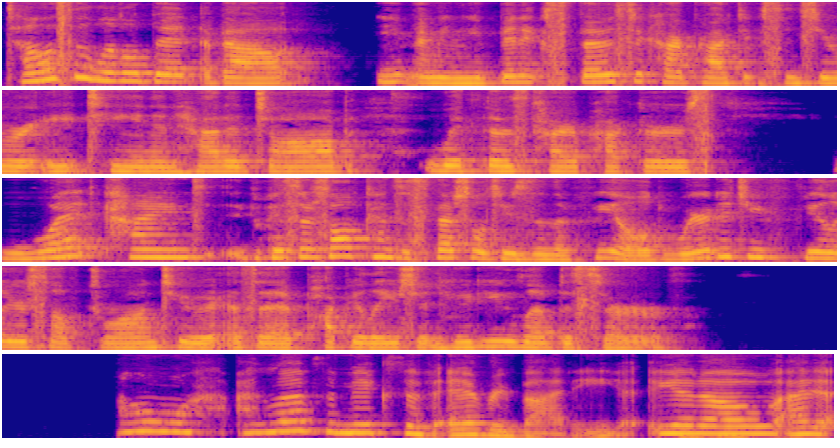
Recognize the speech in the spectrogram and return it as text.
Tell us a little bit about you, I mean, you've been exposed to chiropractic since you were 18 and had a job with those chiropractors. What kind, because there's all kinds of specialties in the field, where did you feel yourself drawn to as a population? Who do you love to serve? Oh, I love the mix of everybody. You Mhm. know, I,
